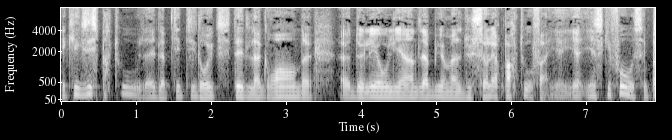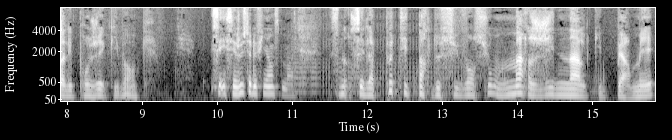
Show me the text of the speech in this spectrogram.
Mais qui existent partout. Vous avez de la petite hydroélectricité, de la grande, euh, de l'éolien, de la biomasse, du solaire, partout. Enfin, il y, a ce qu'il faut. Ce n'est pas les projets qui manquent. C'est juste le financement. C'est la petite part de subvention marginale qui permet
